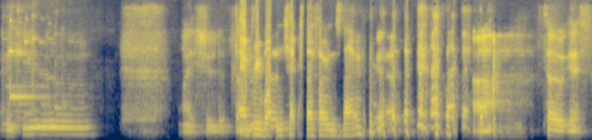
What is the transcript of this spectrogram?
thank you. I should have done everyone checks their phones now. Yeah. uh, so yes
